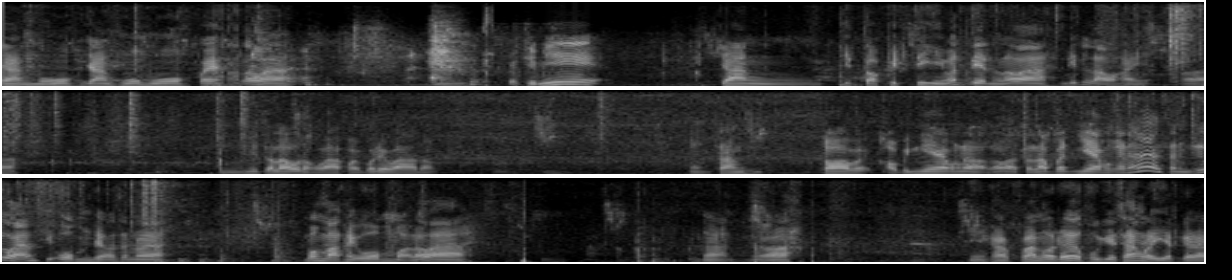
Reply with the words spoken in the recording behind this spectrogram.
ย่างหมูย่างหูหมูไปแล้วว่าก็สิมีย่างกิดตอกพิตตี้มาเต้นแล้วว่านิดเหล่าให้ว่ามีแต่เล่าดอกว่าข่อยบ่ได้ว่าดอกทาง ก็เขาไปแง่บ้างแล้วแล้วว่าแต่รับไปแง่บ้างกันนะสั่นคือว่ามันสิอมแถวซั่นว่าบ่มาให้อมบ่แล้วว่านั่นเนาะนี่ครับฟังเอาเด้อผู้อยู่ทางละเอียดก็ได้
